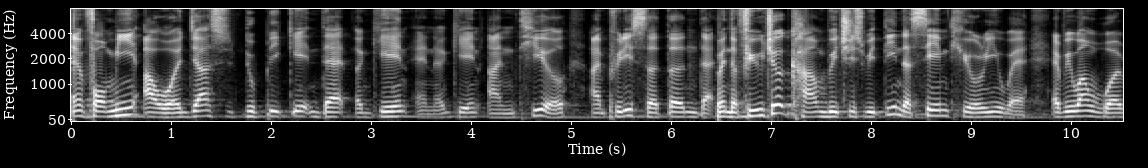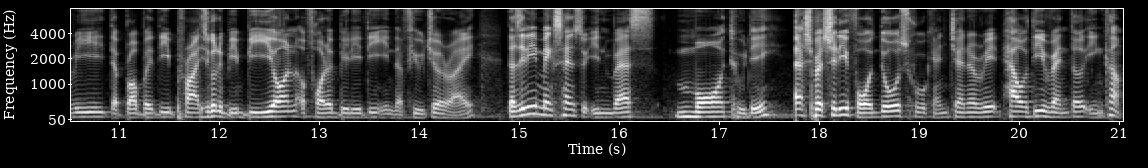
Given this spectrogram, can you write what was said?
And for me, I will just duplicate that again and again until I'm pretty certain that when the future comes, which is within the same theory where everyone worry the property price is going to be beyond affordability in the future, right? Doesn't it make sense to invest more today? Especially for those who can generate healthy rental income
